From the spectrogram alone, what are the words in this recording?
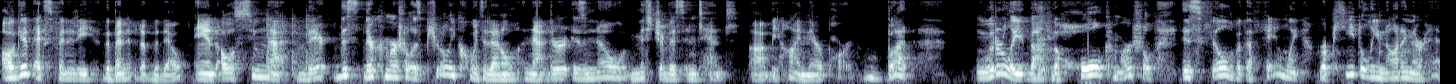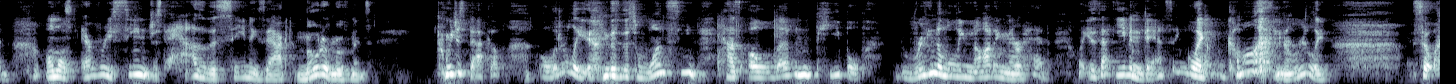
I'll give Xfinity the benefit of the doubt, and I'll assume that their this their commercial is purely coincidental and that there is no mischievous intent uh, behind their part. But literally, the, the whole commercial is filled with a family repeatedly nodding their head. Almost every scene just has the same exact motor movements. Can we just back up? Literally, this one scene has 11 people randomly nodding their head. Like, is that even dancing? Like, come on, really? So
